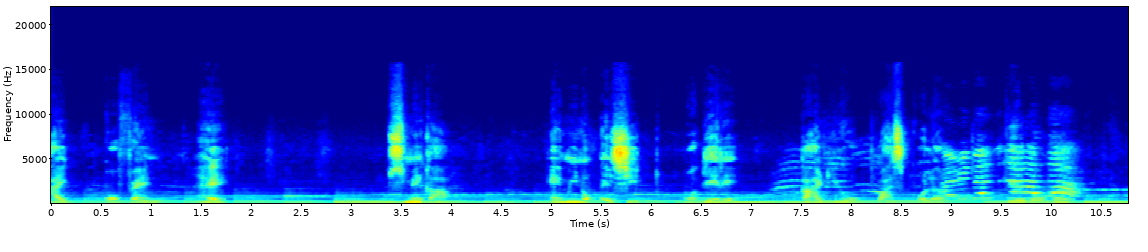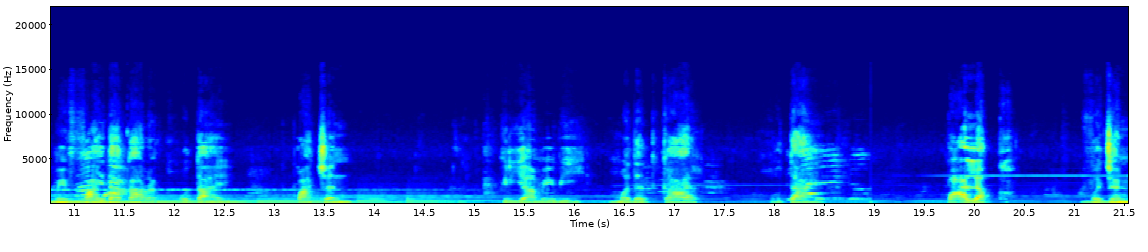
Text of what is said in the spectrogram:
हाइकोफेन है। उसमें का एमिनो एसिड वगैरह कार्डियोवास्कुलर के रोगों में फ़ायदा कारक होता है। पाचन क्रिया में भी मददगार होता है। पालक वज़न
